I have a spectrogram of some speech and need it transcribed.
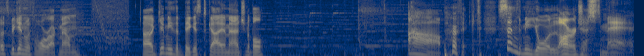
Let's begin with War Rock Mountain. Uh, give me the biggest guy imaginable. Ah, perfect. Send me your largest man.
